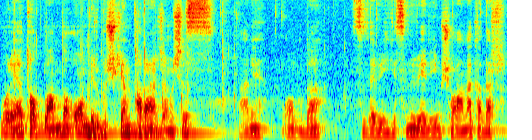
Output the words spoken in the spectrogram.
buraya toplamda 11.5 iken para harcamışız. Hani onu da size bilgisini vereyim şu ana kadar.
